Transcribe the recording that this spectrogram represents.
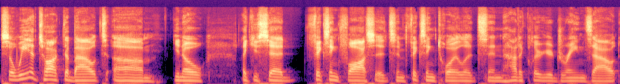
So we had talked about, um, you know, like you said, fixing faucets and fixing toilets and how to clear your drains out,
